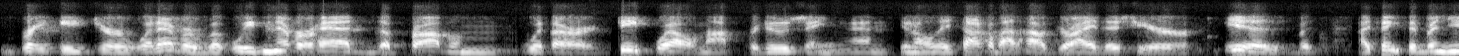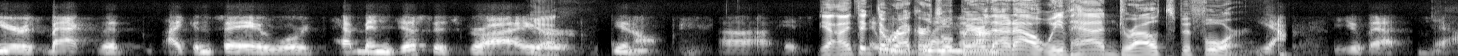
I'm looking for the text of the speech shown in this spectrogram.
breakage or whatever, but we've never had the problem with our deep well not producing. And you know they talk about how dry this year is, but I think there've been years back that I can say were have been just as dry yeah. or you know uh, yeah, I think the records will bear that out. We've had droughts before. Yeah, you bet. Yeah.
